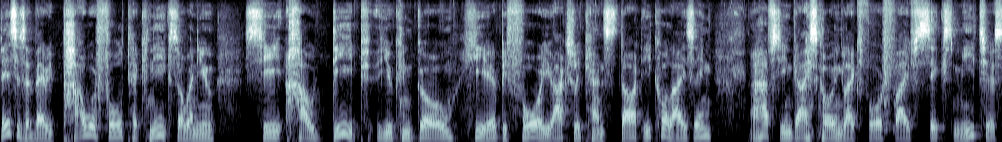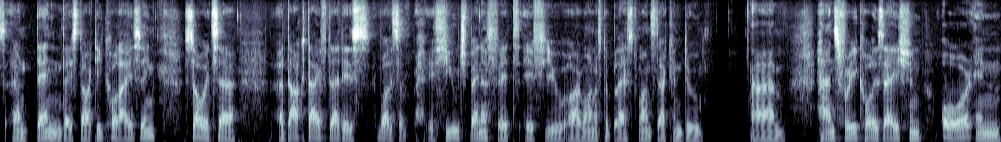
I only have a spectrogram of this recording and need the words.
This is a very powerful technique. So when you see how deep you can go here before you actually can start equalizing, I have seen guys going like four, five, six meters and then they start equalizing. So it's a a duck dive that is well it's a, a, huge benefit if you are one of the blessed ones that can do um, hands-free equalization or in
